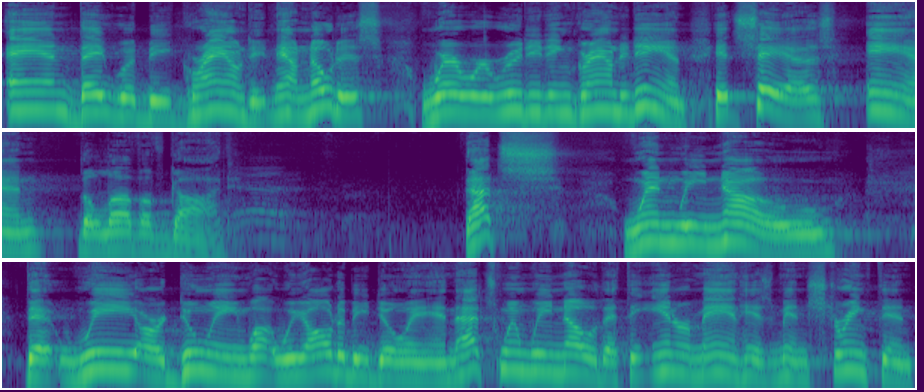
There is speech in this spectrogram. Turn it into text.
and they would be grounded. Now, notice where we're rooted and grounded in. It says, in the love of God. That's when we know that we are doing what we ought to be doing, and that's when we know that the inner man has been strengthened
